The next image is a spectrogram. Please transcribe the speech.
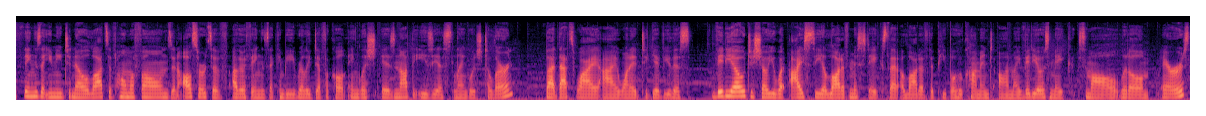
things that you need to know, lots of homophones and all sorts of other things that can be really difficult. English is not the easiest language to learn, but that's why I wanted to give you this video to show you what I see a lot of mistakes that a lot of the people who comment on my videos make small little errors.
